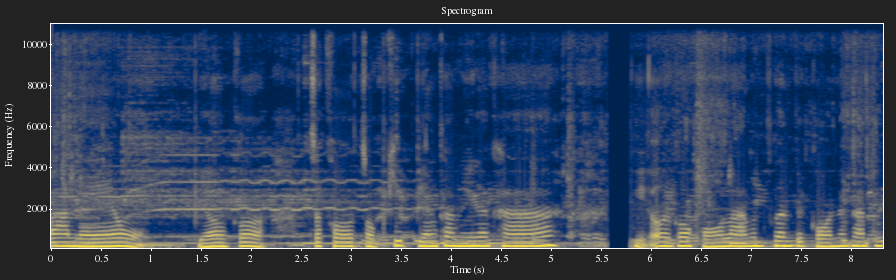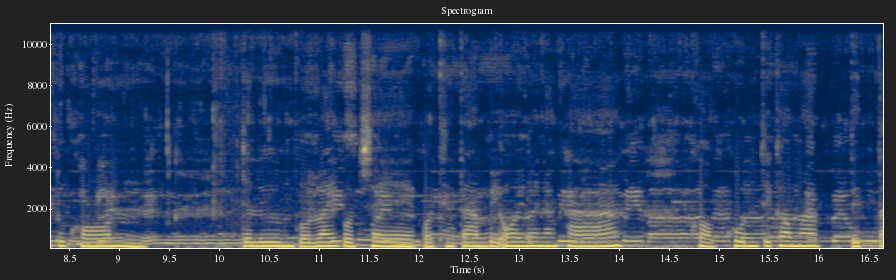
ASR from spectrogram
บ้านแล้วพี่อ้อยก็จะขอจบคลิปเพียงเท่านี้นะคะพี่อ้อยก็ขอลาเพื่อนๆไปก่อนนะคะ ทุกๆคนอย่าลืมกดไลค์กดแชร์กดติดตามพี่อ้อยด้วยนะคะ ขอบคุณที่เข้ามาติดต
